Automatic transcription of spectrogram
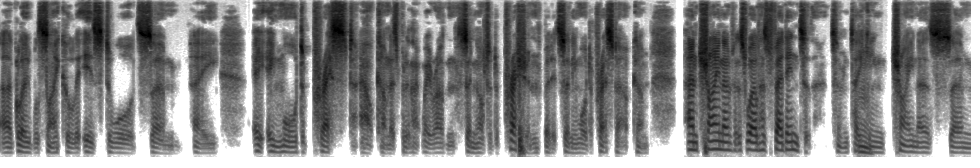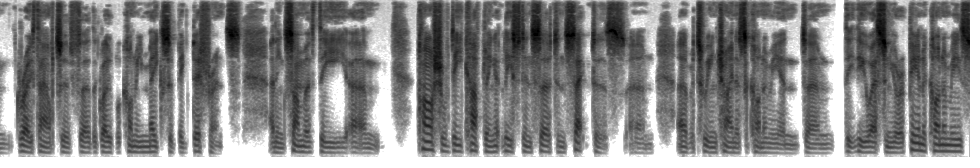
uh, global cycle is towards um, a, a, a more depressed outcome. Let's put it that way, rather than certainly not a depression, but it's certainly more depressed outcome. And China as well has fed into that. I mean, hmm. taking mm. China's um, growth out of uh, the global economy makes a big difference. I think some of the um, partial decoupling, at least in certain sectors, um, uh, between China's economy and um, the, the, US and European economies.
